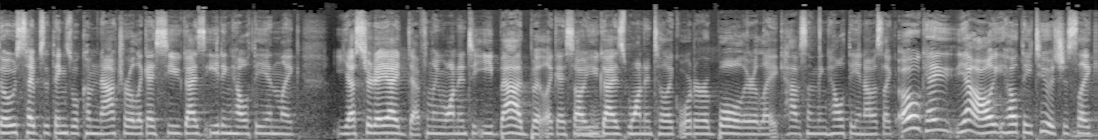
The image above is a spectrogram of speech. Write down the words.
those types of things will come natural. Like I see you guys eating healthy, and like yesterday, I definitely wanted to eat bad, but like I saw Mm-hmm. you guys wanted to like order a bowl or like have something healthy, and I was like, oh okay, yeah, I'll eat healthy too. It's just like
